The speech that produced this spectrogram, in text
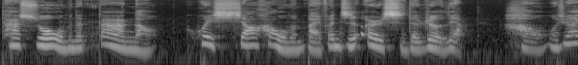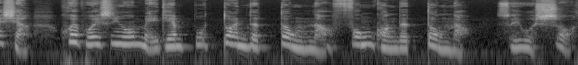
他说：“我们的大脑会消耗我们百分之二十的热量。”好，我就在想，会不会是因为我每天不断的动脑，疯狂的动脑，所以我瘦了？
